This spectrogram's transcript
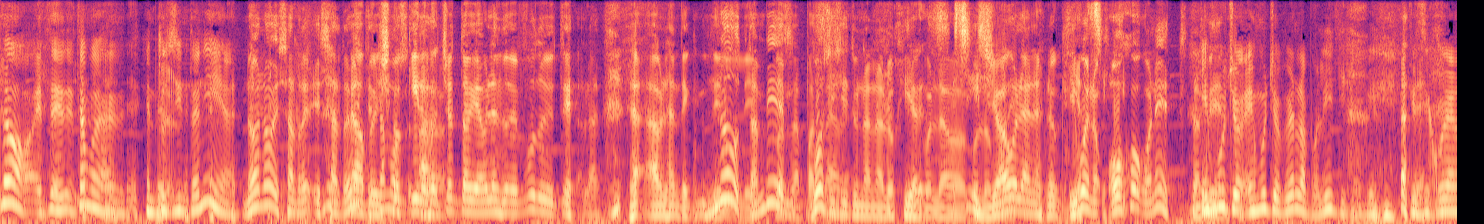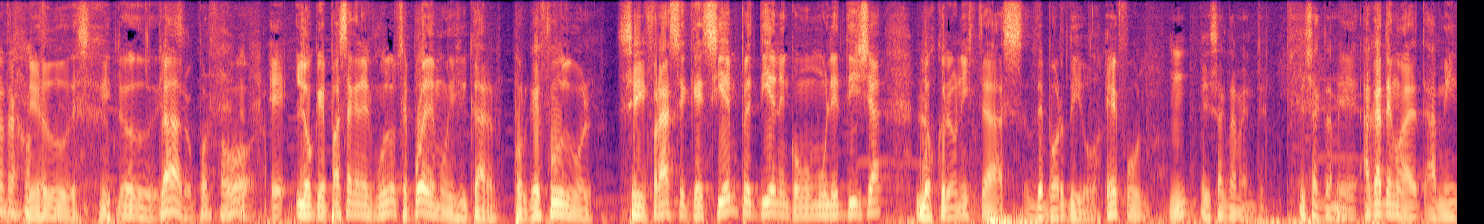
No, este- estamos en tu sintonía. No, no, es al, re- es al revés. No, pero yo, estamos quiero, a- yo estoy hablando de fútbol y ustedes hablan, hablan de, de- No, de también. cosas Vos hiciste una analogía con la. Sí, con yo hago la analogía. Y bueno, sí. ojo con esto también. Es mucho, es mucho peor la política que, que se juegan otras Ni lo cosas. dudes, ni lo dudes. Claro, por favor. Eh, lo que pasa que en el fútbol se puede modificar, porque es fútbol. Sí. Frase que siempre tienen como muletilla los cronistas deportivos. Es full. ¿Mm? Exactamente. Exactamente. Eh, acá tengo a, a mi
